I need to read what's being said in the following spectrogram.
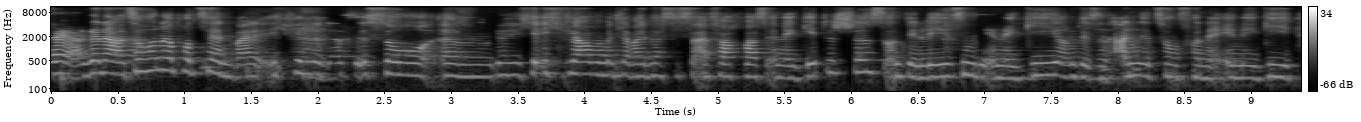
Ja, genau, zu 100 Prozent, weil ich finde, das ist so, ähm, ich, ich glaube mittlerweile, das ist einfach was Energetisches und wir lesen die Energie und wir sind angezogen von der Energie.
